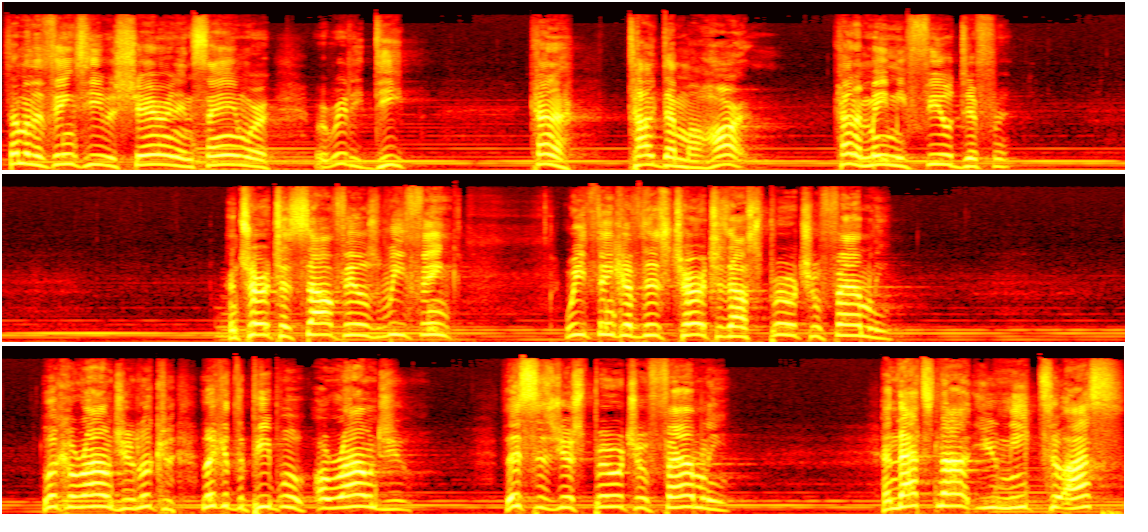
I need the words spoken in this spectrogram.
Some of the things he was sharing and saying were, were really deep, kind of tugged at my heart, kind of made me feel different. And church at South Hills, we think, we think of this church as our spiritual family. Look around you. Look, look at the people around you. This is your spiritual family. And that's not unique to us.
